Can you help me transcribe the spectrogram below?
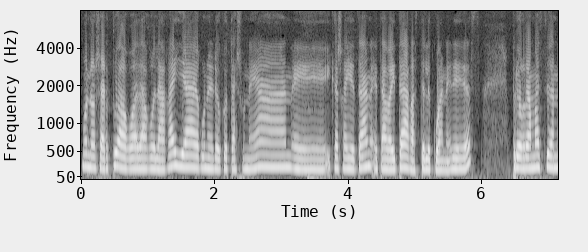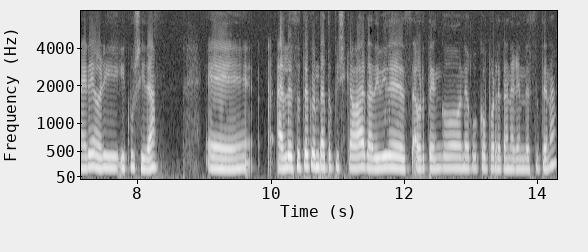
bueno, sartuagoa dagoela gaia, egunerokotasunean, e, ikasgaietan, eta baita gaztelekuan ere, ez? Programazioan ere hori ikusi da. E, alde zute kontatu pixka bat, adibidez, aurtengo neguko porretan egin dezutena?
